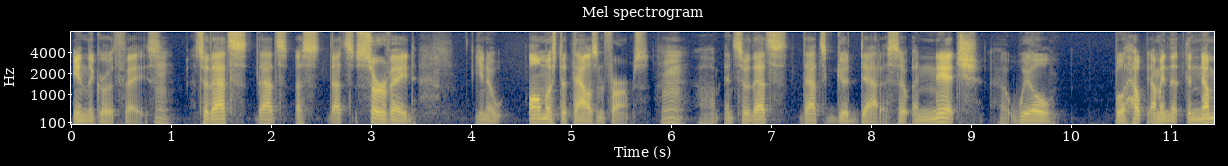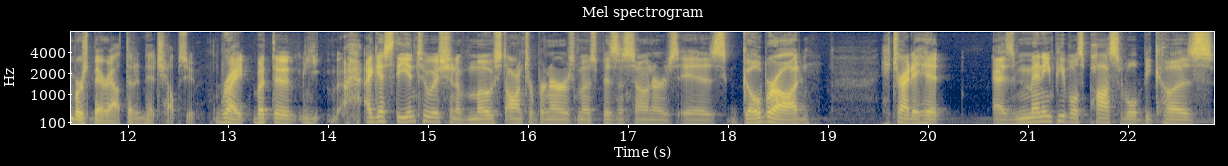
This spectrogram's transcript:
in the growth phase. So that's that's a, that's surveyed, you know, almost a thousand firms, Mm. um, and so that's that's good data. So a niche uh, will will help. I mean, the, the numbers bear out that a niche helps you. Right, but the I guess the intuition of most entrepreneurs, most business owners is go broad, try to hit as many people as possible because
